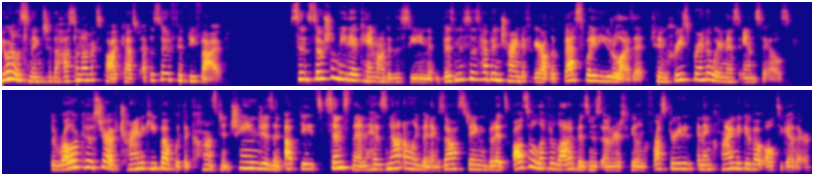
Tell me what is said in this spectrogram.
You're listening to the Hustlenomics Podcast, episode 55. Since social media came onto the scene, businesses have been trying to figure out the best way to utilize it to increase brand awareness and sales. The roller coaster of trying to keep up with the constant changes and updates since then has not only been exhausting, but it's also left a lot of business owners feeling frustrated and inclined to give up altogether.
